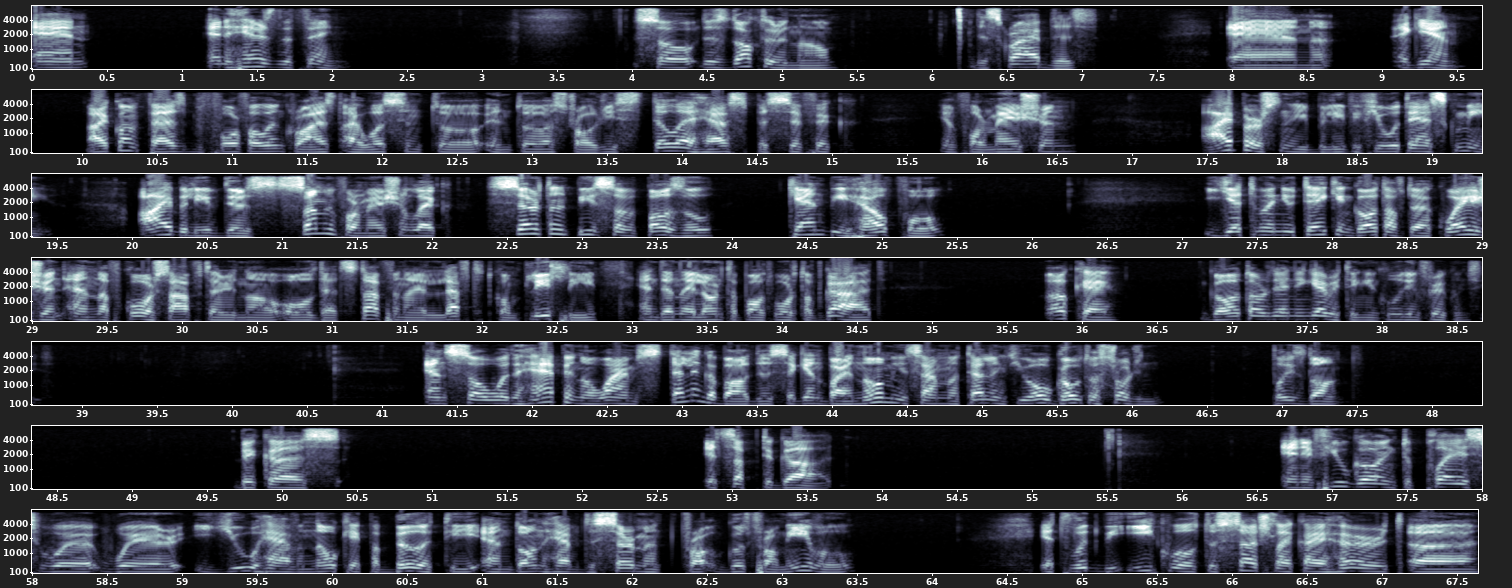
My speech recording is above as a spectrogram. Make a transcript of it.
And and here's the thing. So this doctor now described this, and again, I confess before following Christ, I was into into astrology. Still, I have specific information. I personally believe, if you would ask me, I believe there's some information like certain piece of a puzzle can be helpful Yet when you taking God of the equation, and of course after you know all that stuff, and I left it completely, and then I learned about Word of God. Okay, God ordaining everything, including frequencies. And so what happened, or why I'm telling about this again, by no means I'm not telling you, oh, go to astrology. Please don't, because it's up to God and if you go into place where where you have no capability and don't have discernment from good from evil it would be equal to such like i heard uh,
